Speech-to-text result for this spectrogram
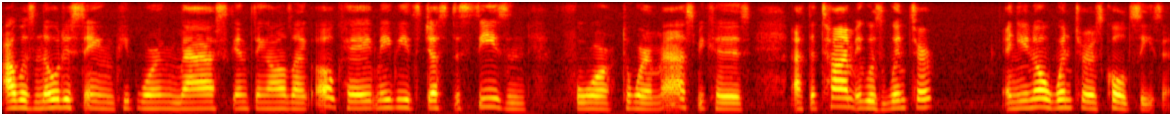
I was noticing people wearing masks and thing. I was like, okay, maybe it's just the season for to wear masks because at the time it was winter, and you know winter is cold season.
